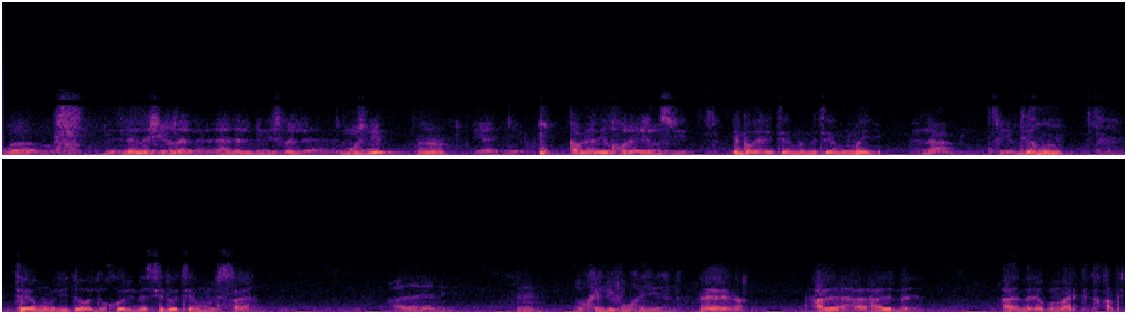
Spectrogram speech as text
و لأن شيخنا هذا بالنسبة للمذنب يعني قبل أن يدخل إلى المسجد. ينبغي أن يتيمم تيممين. نعم. تيمم. تيمم. لدخول المسجد وتيمم للصلاة. هذا يعني نكلفه كثيرا اي نعم. هذا هذا المذهب. هذا مذهب مالك التقدم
